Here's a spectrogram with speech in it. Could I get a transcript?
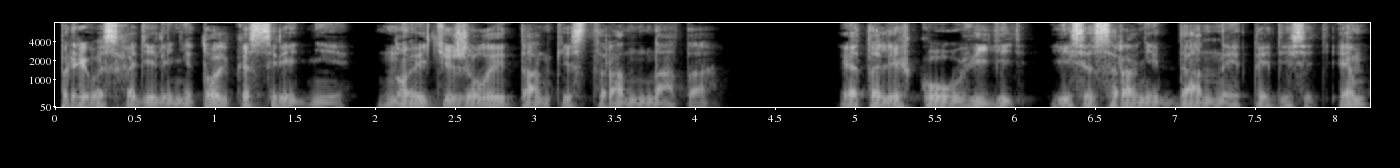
превосходили не только средние, но и тяжелые танки стран НАТО. Это легко увидеть, если сравнить данные Т-10М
